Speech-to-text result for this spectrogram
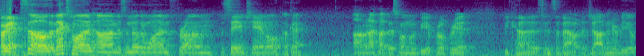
Okay, so the next one um, is another one from the same channel, Okay. um, and I thought this one would be appropriate because it's about a job interview.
